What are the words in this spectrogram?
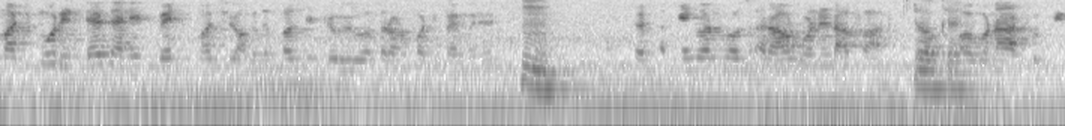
much more in depth and it went much longer. The first interview was around 45 minutes. Hmm. The second one was around one and a half hour. Okay. Or one hour 15.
